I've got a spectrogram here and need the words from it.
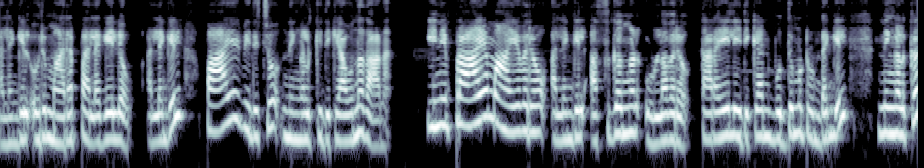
അല്ലെങ്കിൽ ഒരു മരപ്പലകയിലോ അല്ലെങ്കിൽ പായ വിരിച്ചോ നിങ്ങൾക്കിരിക്കാവുന്നതാണ്. ഇനി പ്രായമായവരോ അല്ലെങ്കിൽ അസുഖങ്ങൾ ഉള്ളവരോ തറയിലിരിക്കാൻ ബുദ്ധിമുട്ടുണ്ടെങ്കിൽ നിങ്ങൾക്ക്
